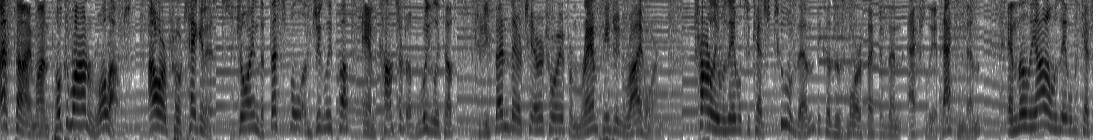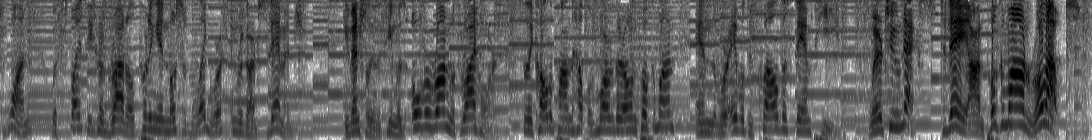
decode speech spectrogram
Last time on Pokemon Rollout, our protagonists joined the Festival of Jigglypuff and Concert of Wigglytuff to defend their territory from rampaging Rhyhorn. Charlie was able to catch two of them because it was more effective than actually attacking them, and Liliana was able to catch one, with Spicy her Grottle putting in most of the legwork in regards to damage. Eventually, the team was overrun with Rhyhorn, so they called upon the help of more of their own Pokemon and were able to quell the stampede. Where to next? Today on Pokemon Rollout!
